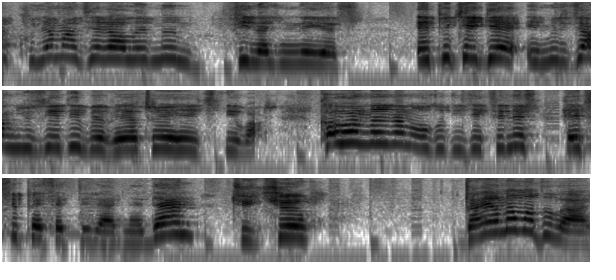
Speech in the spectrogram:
arkadaşlar kule maceralarının finalindeyiz. Epic Ege, Emircan 107 ve VTO HD var. Kalanlarına ne oldu diyeceksiniz. Hepsi pes ettiler. Neden? Çünkü dayanamadılar.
